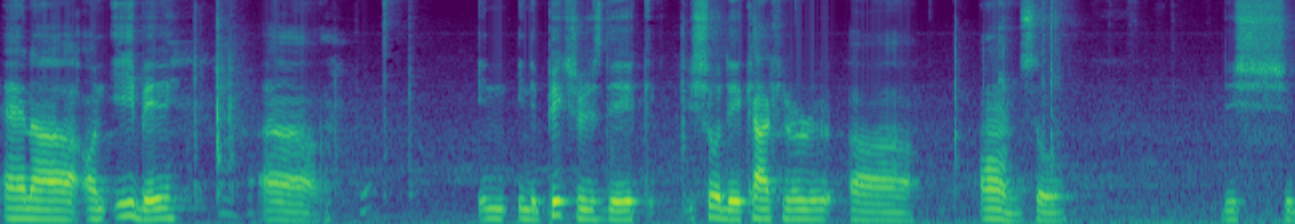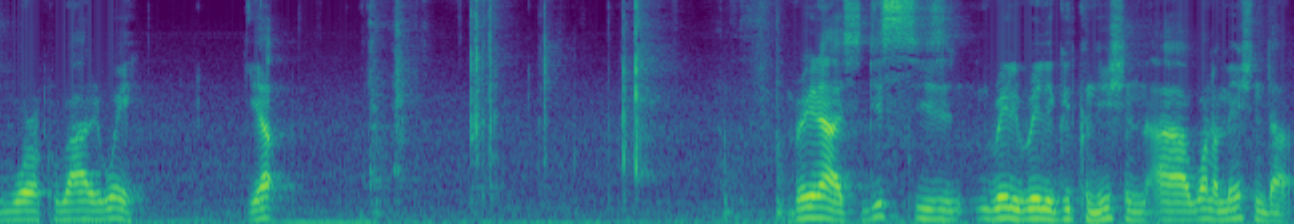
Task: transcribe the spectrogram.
And uh, on ebay in in the pictures they show the calculator on so this should work right away. Yep. Very nice. This is really really good condition. I want to mention that.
